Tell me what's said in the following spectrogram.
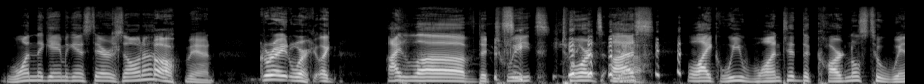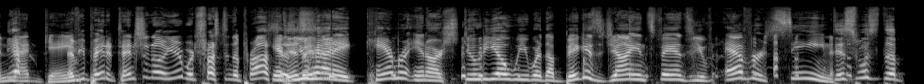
won the game against Arizona. Oh man, great work. Like I love the tweets towards us like we wanted the Cardinals to win Yeah. that game. Have you paid attention all year? We're trusting the process. if you baby. had a camera in our studio, we were the biggest Giants fans you've ever seen. This was the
